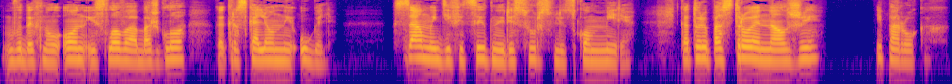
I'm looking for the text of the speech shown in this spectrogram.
выдохнул он, и слово обожгло, как раскаленный уголь. Самый дефицитный ресурс в людском мире, который построен на лжи и пороках.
